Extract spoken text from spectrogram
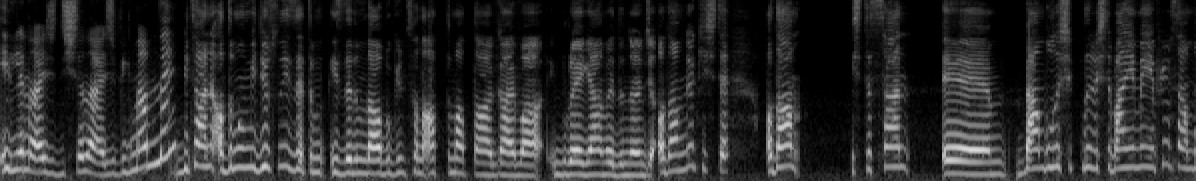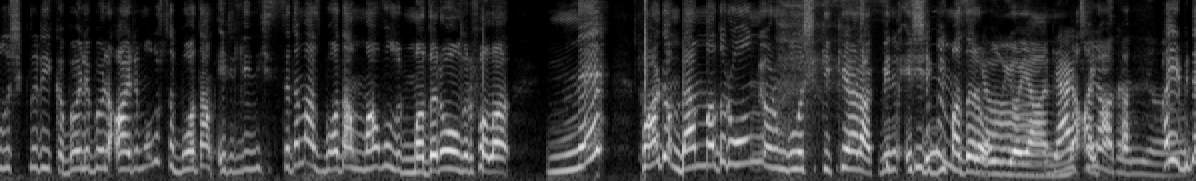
Eril enerji, dişil enerji bilmem ne. Bir tane adamın videosunu izledim izledim daha bugün sana attım hatta galiba buraya gelmeden önce. Adam diyor ki işte adam işte sen e, ben bulaşıkları işte ben yemeği yapayım sen bulaşıkları yıka. Böyle böyle ayrım olursa bu adam erilliğini hissedemez. Bu adam mahvolur, madara olur falan. Ne? Pardon ben madara olmuyorum bulaşık yıkayarak. Benim eşim mi madara ya. oluyor yani? Gerçekten ne alaka? ya. Hayır bir de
